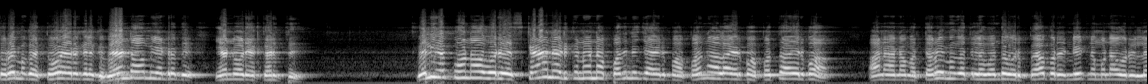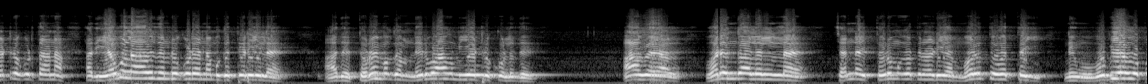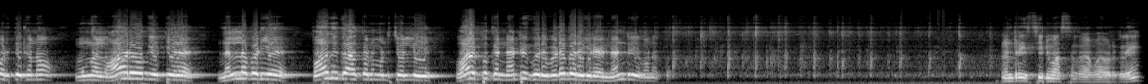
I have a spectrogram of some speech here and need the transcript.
துறைமுக தோழர்களுக்கு வேண்டாம் என்றது என்னுடைய கருத்து. வெளியே போனால் ஒரு ஸ்கேன் எடுக்கணும்னா பதினஞ்சாயிரம் ரூபாய் பதினாலாயிரம் ரூபாய் பத்தாயிரம் ரூபாய். ஆனால் நம்ம துறைமுகத்தில் வந்து ஒரு பேப்பரை நீட்டினோம்னா ஒரு லெட்டர் கொடுத்தானா அது எவ்வளோ ஆகுதுன்று கூட நமக்கு தெரியல. அது துறைமுகம் நிர்வாகம் ஏற்றுக்கொள்ளுது. ஆகையால் வருங்காலில் சென்னை துறைமுகத்தினுடைய மருத்துவத்தை நீங்கள் உபயோகப்படுத்திக்கணும். உங்கள் ஆரோக்கியத்தை நல்லபடியாக பாதுகாக்கணும்னு சொல்லி வாழ்ப்புக்கு நன்றி கூறி விடைபெறுகிறேன். நன்றி வணக்கம். நன்றி சீனிவாசன் ராவ் அவர்களே.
